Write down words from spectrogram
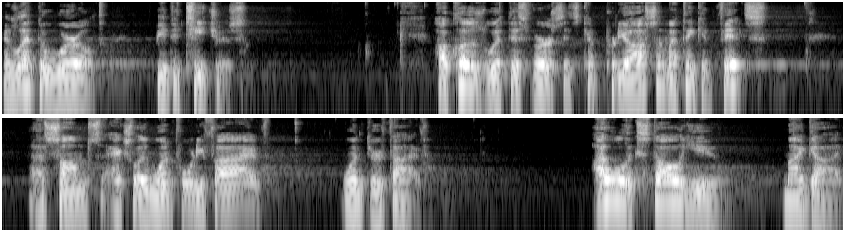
and let the world be the teachers? I'll close with this verse. It's pretty awesome. I think it fits. Uh, Psalms actually 145, 1 through 5. I will extol you, my God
